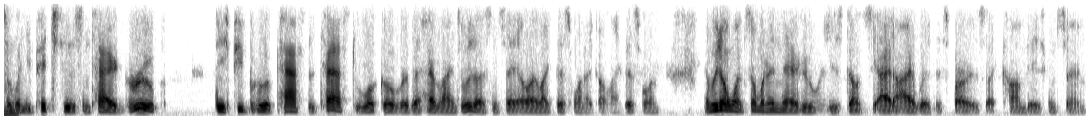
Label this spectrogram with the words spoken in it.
So Mhm. when you pitch to this entire group, these people who have passed the test look over the headlines with us and say, "Oh, I like this one. I don't like this one," and we don't want someone in there who we just don't see eye to eye with as far as like comedy is concerned.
